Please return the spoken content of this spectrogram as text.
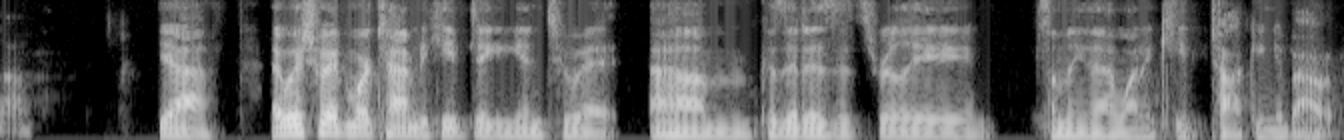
So. Yeah, I wish we had more time to keep digging into it um because it is it's really something that I want to keep talking about.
